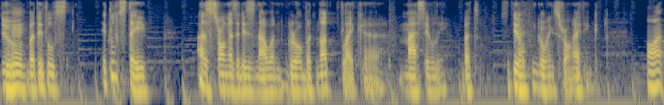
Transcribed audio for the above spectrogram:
do but it'll it will stay as strong as it is now and grow but not like uh, massively but still going strong i think All right,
